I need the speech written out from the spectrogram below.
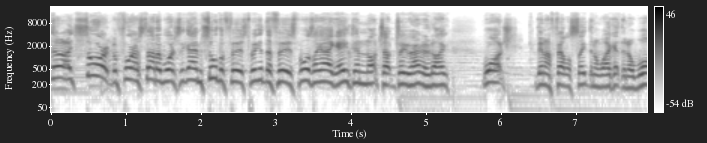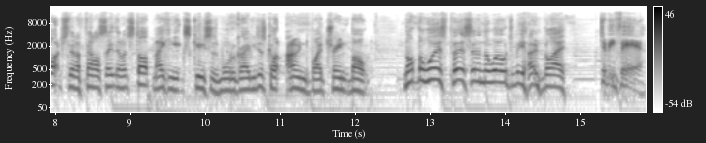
No, I saw it before I started watching the game. Saw the first wicket, the first ball. I was like, okay, he's going to notch up 200. I watched, then I fell asleep, then I woke up, then I watched, then I fell asleep, then I stopped making excuses, Waldegrave. You just got owned by Trent Boult. Not the worst person in the world to be owned by, to be fair.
